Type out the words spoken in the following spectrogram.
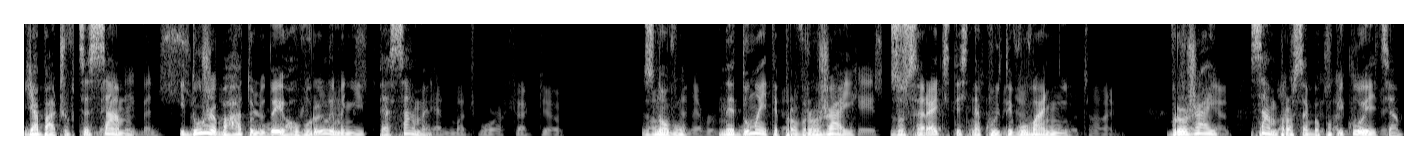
Я бачив це сам, і дуже багато людей говорили мені те саме. Знову не думайте про врожай, зосередьтесь на культивуванні. Врожай сам про себе попіклується.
